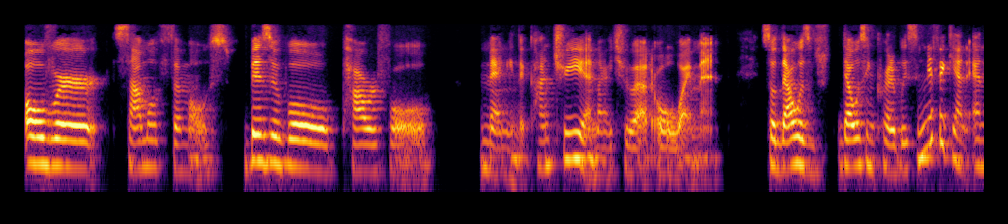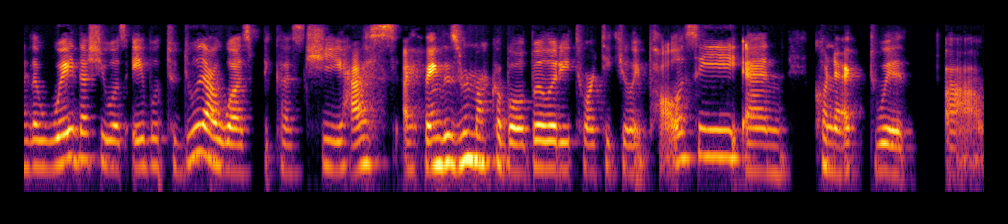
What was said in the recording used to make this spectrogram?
over some of the most visible, powerful men in the country, and I should add all white men. So that was that was incredibly significant. And the way that she was able to do that was because she has i think this remarkable ability to articulate policy and connect with uh,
